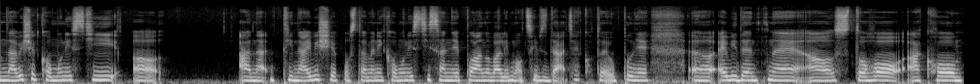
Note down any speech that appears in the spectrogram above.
Navyše komunisti a na, tí najvyššie postavení komunisti sa neplánovali moci vzdať. Ako to je úplne uh, evidentné uh, z toho, ako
